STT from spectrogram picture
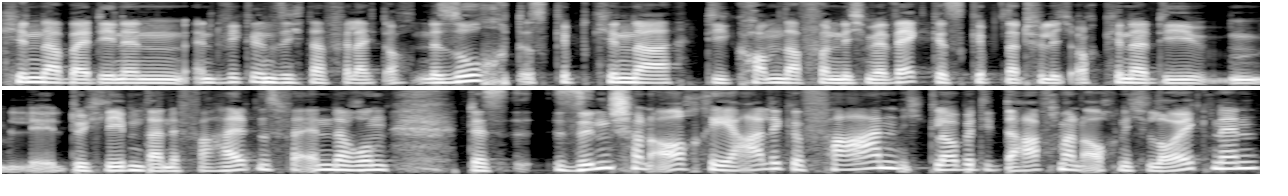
Kinder, bei denen entwickeln sich da vielleicht auch eine Sucht. Es gibt Kinder, die kommen davon nicht mehr weg. Es gibt natürlich auch Kinder, die hm, durchleben da eine Verhaltensveränderung. Das sind schon auch reale Gefahren. Ich glaube, die darf man auch nicht leugnen.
